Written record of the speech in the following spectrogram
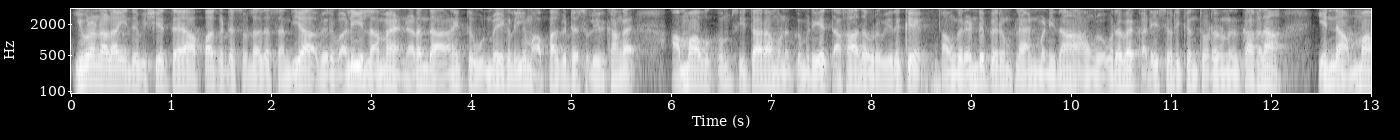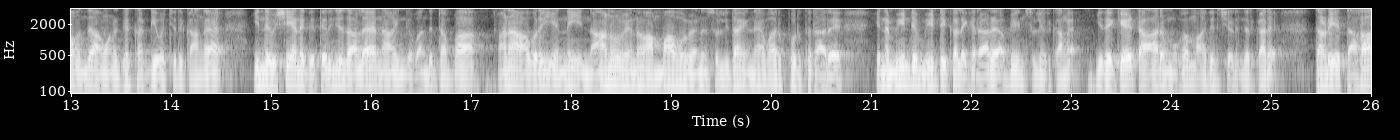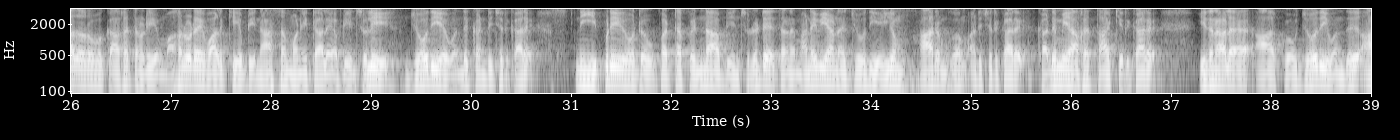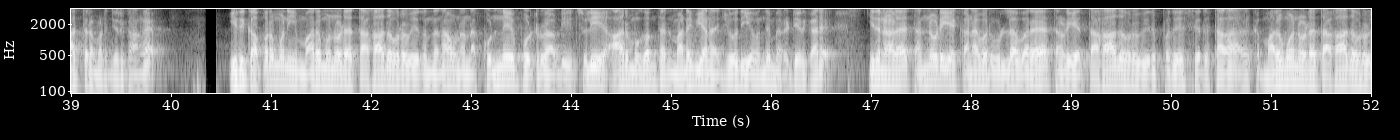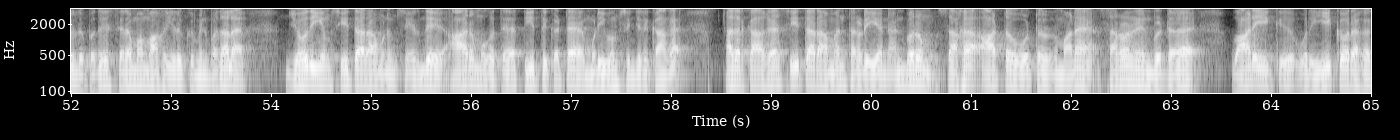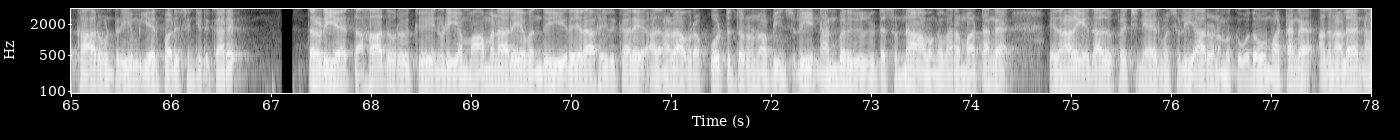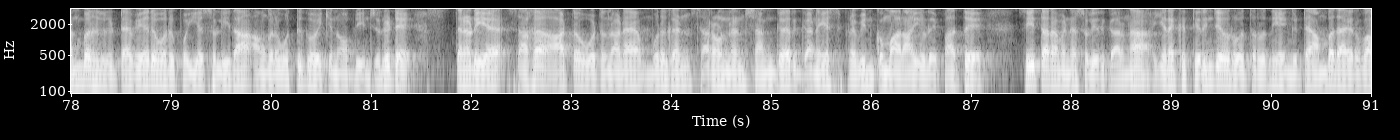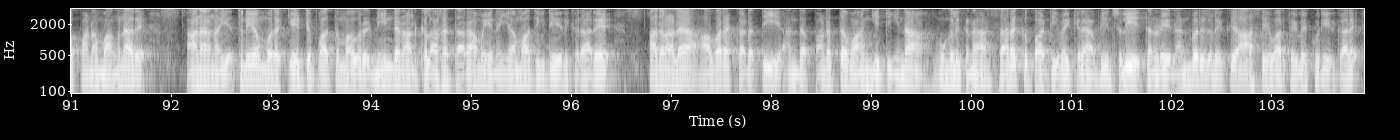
இவ்வளோ நாளாக இந்த விஷயத்த அப்பா கிட்ட சொல்லாத சந்தியா வேறு வழி இல்லாமல் நடந்த அனைத்து உண்மைகளையும் அப்பா கிட்ட சொல்லியிருக்காங்க. அம்மாவுக்கும் சீதாராமனுக்கும் இடையே தகாத உறவு இருக்குது அவங்க ரெண்டு பேரும் பிளான் பண்ணி தான் அவங்க உறவை கடைசி வரைக்கும் தொடரணுக்காக தான் என்ன அம்மா வந்து அவனுக்கு கட்டி வச்சுருக்காங்க. இந்த விஷயம் எனக்கு தெரிஞ்சதால் நான் இங்கே வந்துட்டேன்ப்பா. ஆனால் அவர் என்னை நானும் வேணும் அம்மாவும் வேணும்னு சொல்லி தான் என்னை வற்புறுத்துறாரு. என்னை மீண்டும் வீட்டுக்கு அழைக்கிறாரு அப்படின்னு சொல்லியிருக்காங்க. இதை கேட்ட ஆறுமுகம் அதிர்ச்சி அடைஞ்சிருக்காரு. தன்னுடைய தகாத உறவுக்காக தன்னுடைய மகளுடைய வாழ்க்கையை இப்படி நாசம் பண்ணிட்டாலே அப்படின்னு சொல்லி ஜோதியை வந்து கண்டிச்சிருக்காரு. நீ இப்படி ஒரு பட்ட பெண்ணா அப்படின்னு சொல்லிட்டு தனது மனைவியான ஜோதியையும் ஆறுமுகம் அடிச்சிருக்காரு. கடுமையாக தாக்கியிருக்காரு. இதனால் ஜோதி வந்து ஆத்திரம் அடைஞ்சிருக்காங்க இதுக்கப்புறமும் நீ மருமனோட தகாத உறவு இருந்தனா உன்னை நான் கொன்னே போட்டுருவேன் அப்படின்னு சொல்லி ஆறுமுகம் தன் மனைவியான ஜோதியை வந்து மிரட்டியிருக்காரு. இதனால் தன்னுடைய கணவர் உள்ள வர தன்னுடைய தகாத உறவு இருப்பது சிற தக மருமனோட தகாத உறவு இருப்பது சிரமமாக இருக்கும் என்பதால் ஜோதியும் சீதாராமனும் சேர்ந்து ஆறுமுகத்தை தீர்த்து கட்ட முடிவும் செஞ்சிருக்காங்க. அதற்காக சீதாராமன் தன்னுடைய நண்பரும் சக ஆட்டோ ஓட்டுநருமான சரவணன் என்பட்ட வாடகைக்கு ஒரு ஈக்கோ ரக கார் ஒன்றையும் ஏற்பாடு செஞ்சிருக்காரு. தன்னுடைய தகாத உறவுக்கு என்னுடைய மாமனாரே வந்து இடையராக இருக்கார். அதனால் அவரை போட்டு தரணும் அப்படின்னு சொல்லி நண்பர்கள்கிட்ட சொன்னால் அவங்க வரமாட்டாங்க. இதனால் ஏதாவது பிரச்சனை ஆயிரும்னு சொல்லி யாரும் நமக்கு உதவ மாட்டாங்க. அதனால் நண்பர்கள்கிட்ட வேறு ஒரு பொய்யை சொல்லி தான் அவங்கள ஒத்துக்க வைக்கணும் அப்படின்னு சொல்லிட்டு தன்னுடைய சக ஆட்டோ ஓட்டுநரான முருகன் சரவணன் சங்கர் கணேஷ் பிரவீன்குமார் ஆகியோரை பார்த்து சீதாராம் என்ன சொல்லியிருக்காருன்னா எனக்கு தெரிஞ்ச ஒரு ஒருத்தர் வந்து என்கிட்ட 50000 ரூபாய் பணம் வாங்கினார். ஆனால் நான் எத்தனையோ முறை கேட்டு பார்த்தும் அவர் நீண்ட நாட்களாக தராமல் என்னை ஏமாற்றிக்கிட்டே இருக்கிறாரு. அதனால் அவரை கடத்தி அந்த பணத்தை வாங்கிட்டீங்கன்னா உங்களுக்கு நான் சரக்கு பாட்டி வைக்கிறேன் அப்படின்னு சொல்லி தன்னுடைய நண்பர்களுக்கு ஆசை வார்த்தைகளை கூறியிருக்காரு.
